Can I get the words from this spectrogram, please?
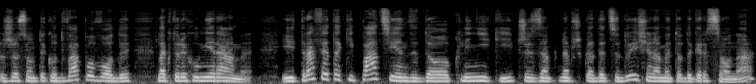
że są- tylko dwa powody, dla których umieramy. I trafia taki pacjent do kliniki, czy na przykład decyduje się na metodę Gersona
